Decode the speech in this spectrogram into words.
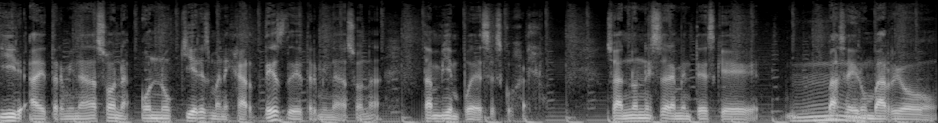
ir a determinada zona o no quieres manejar desde determinada zona, también puedes escogerlo. O sea, no necesariamente es que vas a ir a un barrio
